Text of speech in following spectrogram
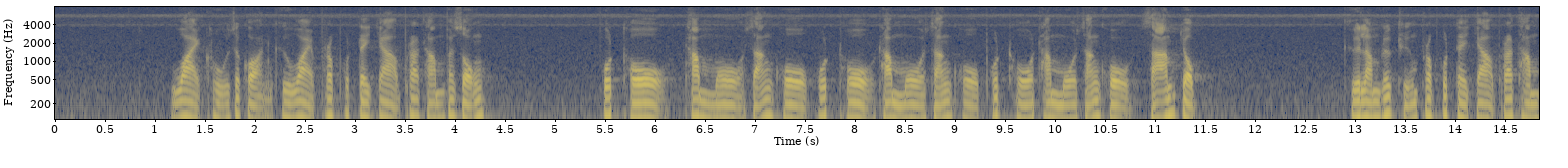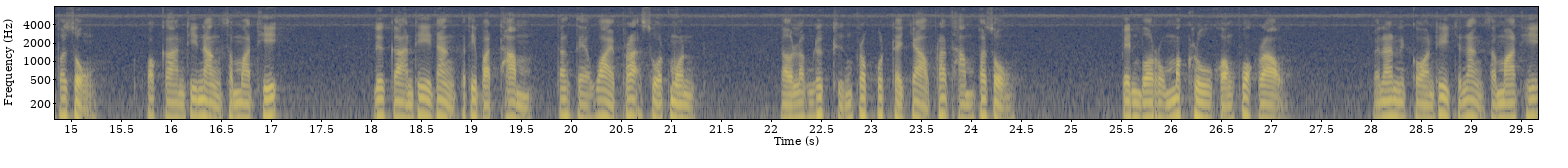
ไหว้ครูซะก่อน คือไหว้พระพุทธเจ้าพระธรรมพระสงฆ์พุทโธธรรมโม สังโฆพุทโธธรรมโม สังโฆพุทโธธรรมโมสังโฆสามจบ คือลำลึกถึงพระพุทธเจ้าพระธรรมพระสงฆ์เพราะการที่นั่งสมาธิ หรือการที่นั่งปฏิบัติธรรม ตั้งแต่ไหว้พระสวดมนต์เราลำลึกถึงพระพุทธเจ้าพระธรรมพระสงฆ์เป็นบรมครูของพวกเรา ราะนั้นก่อนที่จะนั่งสมาธิ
